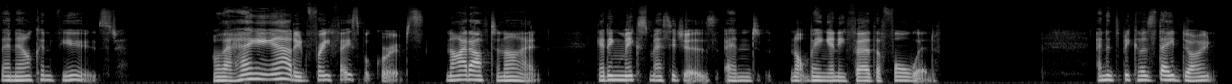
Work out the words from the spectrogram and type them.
They're now confused. Or they're hanging out in free Facebook groups night after night, getting mixed messages and not being any further forward. And it's because they don't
